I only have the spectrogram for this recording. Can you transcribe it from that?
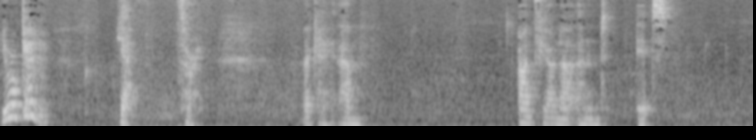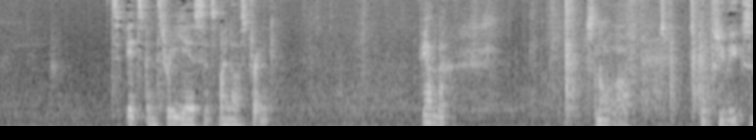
You're okay? Yeah, sorry. Okay, um. I'm Fiona, and it's. it's- It's been three years since my last drink. Fiona? It's not love. It's, it's been three weeks.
